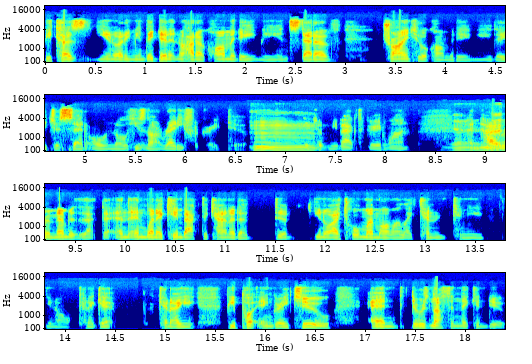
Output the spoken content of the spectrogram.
because you know what I mean? They didn't know how to accommodate me instead of trying to accommodate me, they just said, "Oh no, he's not ready for grade two. Mm. They took me back to grade one, yeah, and I remember that. And and when I came back to Canada, the, you know, I told my mom, "I like, can can you, you know, can I get, can I be put in grade two? And there was nothing they can do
